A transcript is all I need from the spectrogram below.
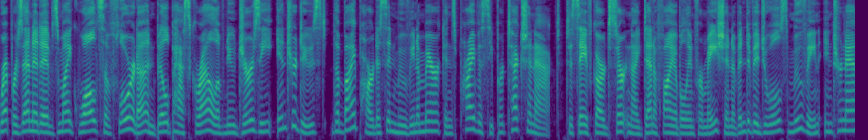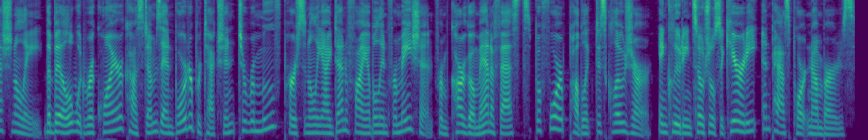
Representatives Mike Waltz of Florida and Bill Pascrell of New Jersey introduced the bipartisan Moving Americans Privacy Protection Act to safeguard certain identifiable information of individuals moving internationally. The bill would require Customs and Border Protection to remove personally identifiable information from cargo manifests before public disclosure, including Social Security and passport numbers.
